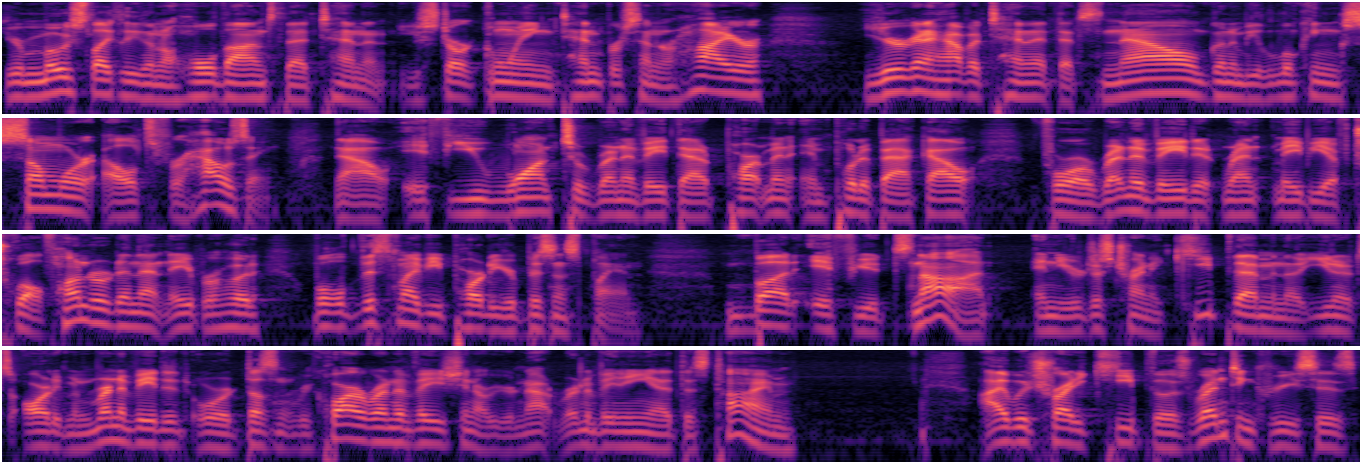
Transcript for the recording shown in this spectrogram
you're most likely going to hold on to that tenant. You start going 10% or higher, you're going to have a tenant that's now going to be looking somewhere else for housing. Now, if you want to renovate that apartment and put it back out for a renovated rent maybe of 1200 in that neighborhood, well, this might be part of your business plan. But if it's not, and you're just trying to keep them and the unit's already been renovated or it doesn't require renovation or you're not renovating it at this time, I would try to keep those rent increases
